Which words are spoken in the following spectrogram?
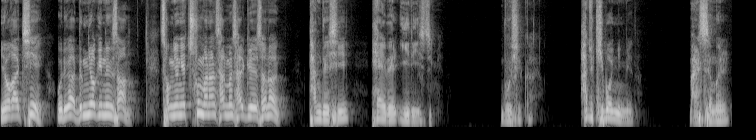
이와 같이 우리가 능력 있는 삶, 성령의 충만한 삶을 살기 위해서는 반드시 해야 될 일이 있습니다. 무엇일까요? 아주 기본입니다. 말씀을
